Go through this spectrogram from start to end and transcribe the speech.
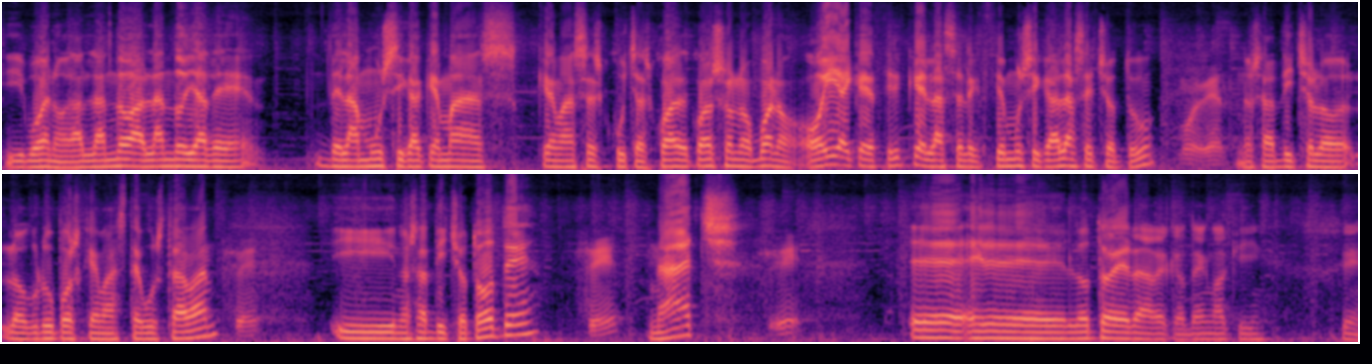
y bueno, hablando, hablando ya de, de la música que más, que más escuchas, ¿cuál- ¿cuáles son los...? Bueno, hoy hay que decir que la selección musical la has hecho tú. Muy bien, Nos has dicho lo- los grupos que más te gustaban. sí, Y nos has dicho Tote, sí, Nach. sí, eh, el otro era, a ver que lo tengo aquí. Sí.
